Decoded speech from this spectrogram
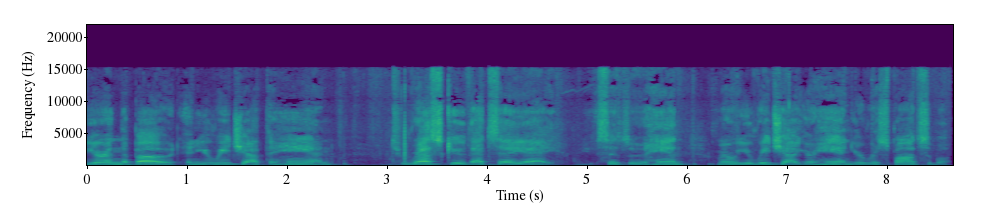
you're in the boat and you reach out the hand to rescue, that's AA. He says the hand, remember, you reach out your hand, you're responsible.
